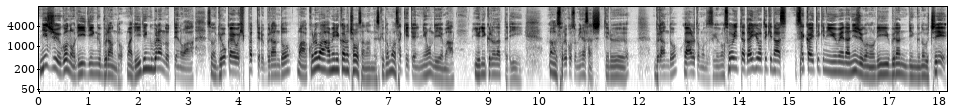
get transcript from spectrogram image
25のリーディングブランド。まあ、リーディングブランドっていうのは、その業界を引っ張ってるブランド。まあ、これはアメリカの調査なんですけども、さっき言ったように日本で言えばユニクロだったり、それこそ皆さん知ってるブランドがあると思うんですけども、そういった代表的な世界的に有名な25のリーブランディングのうち、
